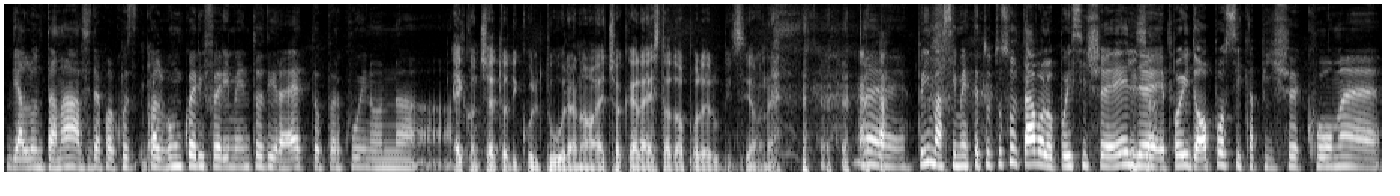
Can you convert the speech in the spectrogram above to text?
di allontanarsi da qualcos- qualunque riferimento diretto, per cui non... È il concetto di cultura, no? È ciò che resta dopo l'erudizione. eh, prima si mette tutto sul tavolo, poi si sceglie esatto. e poi dopo si capisce come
